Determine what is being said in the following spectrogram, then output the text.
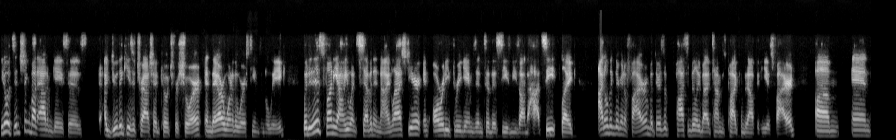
you know, what's interesting about Adam Gase is I do think he's a trash head coach for sure, and they are one of the worst teams in the league. But it is funny how he went seven and nine last year, and already three games into this season, he's on the hot seat. Like, I don't think they're going to fire him, but there's a possibility by the time this pod comes out that he is fired. Um, and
